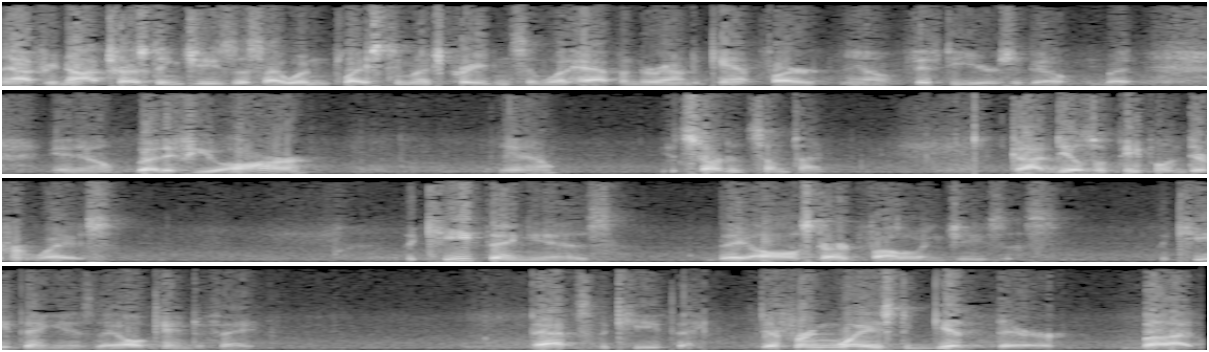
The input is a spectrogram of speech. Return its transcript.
Now, if you're not trusting Jesus, I wouldn't place too much credence in what happened around a campfire, you know, 50 years ago. But, you know, but if you are, you know, it started sometime. God deals with people in different ways. The key thing is they all started following Jesus. The key thing is they all came to faith. That's the key thing. Differing ways to get there, but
